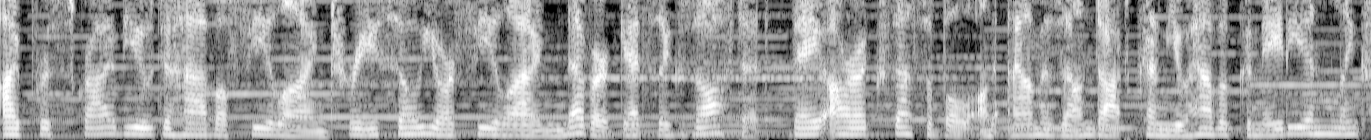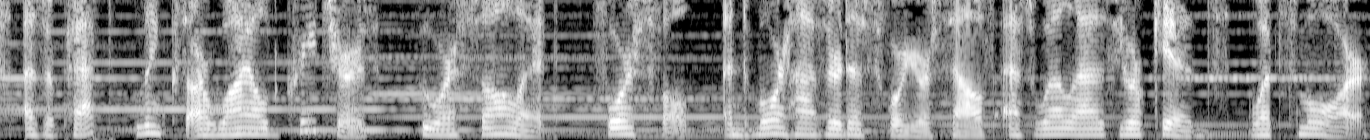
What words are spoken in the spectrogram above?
I prescribe you to have a feline tree so your feline never gets exhausted. They are accessible on Amazon. Can you have a Canadian lynx as a pet? Lynx are wild creatures, who are solid, forceful, and more hazardous for yourself as well as your kids. What's more,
